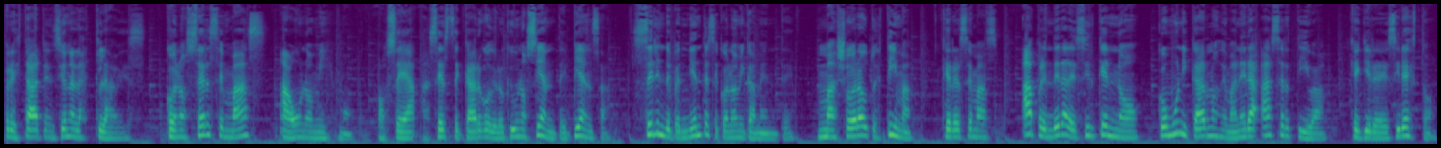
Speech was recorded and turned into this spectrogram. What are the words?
Prestar atención a las claves. Conocerse más a uno mismo, o sea, hacerse cargo de lo que uno siente y piensa. Ser independientes económicamente. Mayor autoestima. Quererse más. Aprender a decir que no. Comunicarnos de manera asertiva. ¿Qué quiere decir esto?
